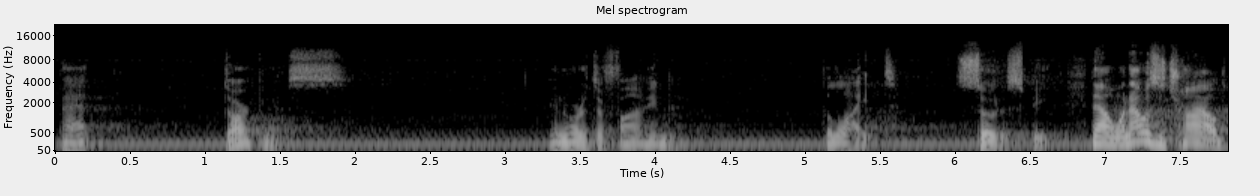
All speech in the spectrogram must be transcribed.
that darkness in order to find the light, so to speak. Now, when I was a child,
